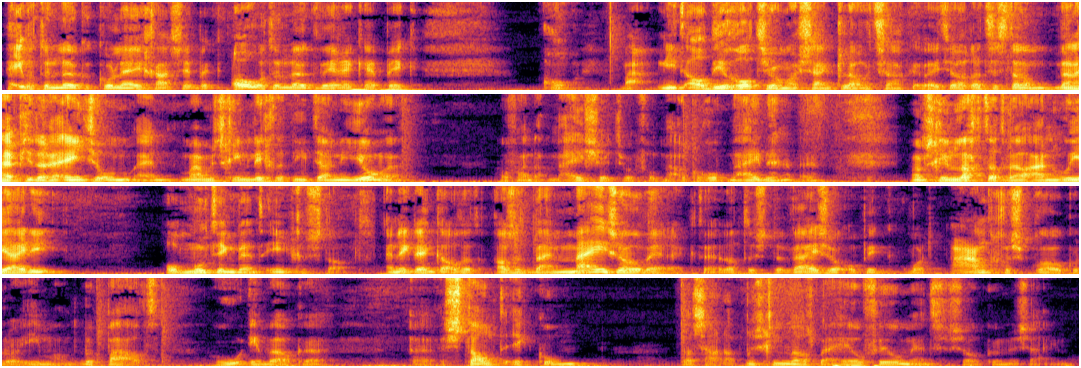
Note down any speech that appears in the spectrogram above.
Hé, hey, wat een leuke collega's heb ik. Oh, wat een leuk werk heb ik. Oh, maar niet al die rotjongens zijn klootzakken, weet je wel. Dat is dan, dan heb je er eentje om. En, maar misschien ligt het niet aan die jongen. Of aan dat meisje, je bijvoorbeeld mij ook rotmeiden. Hè. Maar misschien lag dat wel aan hoe jij die ontmoeting bent ingestapt. En ik denk altijd, als het bij mij zo werkt, dat dus de wijze waarop ik word aangesproken door iemand bepaalt hoe in welke uh, stand ik kom, dan zou dat misschien wel eens bij heel veel mensen zo kunnen zijn.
